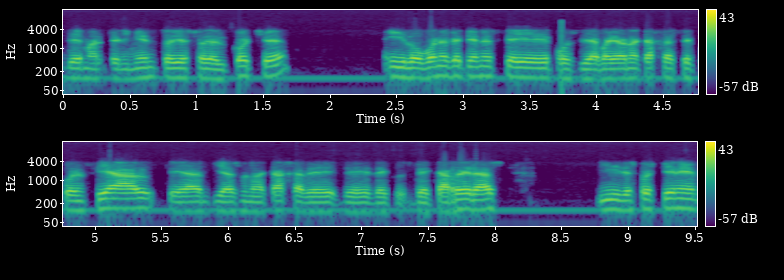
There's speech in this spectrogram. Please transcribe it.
de mantenimiento y eso del coche. Y lo bueno que tiene es que pues ya vaya una caja secuencial, que ya, es una caja de, de, carreras, y después tiene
